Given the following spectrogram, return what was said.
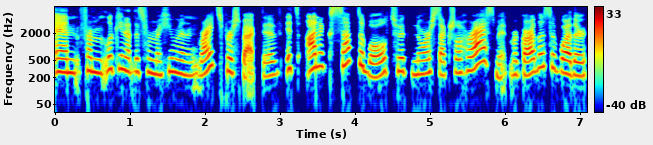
And from looking at this from a human rights perspective, it's unacceptable to ignore sexual harassment, regardless of whether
